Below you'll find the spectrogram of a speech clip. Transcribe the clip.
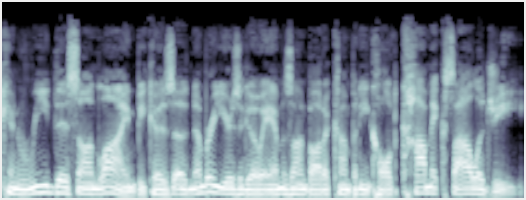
can read this online because a number of years ago, Amazon bought a company called Comixology,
